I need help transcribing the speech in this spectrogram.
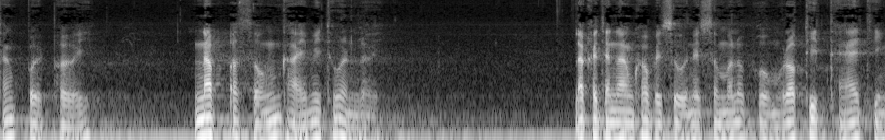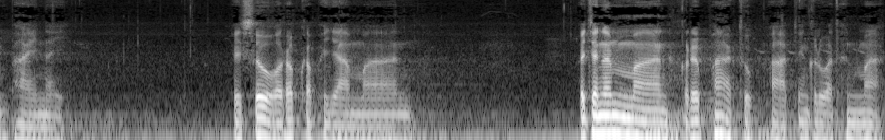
ทั้งเปิดเผย นับอสงไขยไม่ท้วนเลย แล้วก็จะนำเข้าไปสู่ในสมรภูมิรบที่แท้จริงภายใน ไปสู้รบกับพยามารเพราะฉะนั้นมารหรือภาคถูกปราบจึงกลัวท่านมาก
